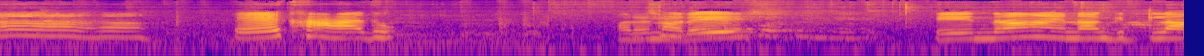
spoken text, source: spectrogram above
ఆ. ఏ కాదు. అరే నరేష్. ఏంద్రా నాయనా గిట్లా?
